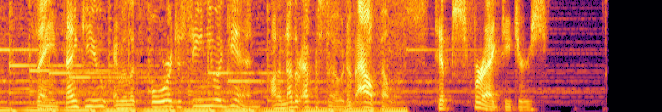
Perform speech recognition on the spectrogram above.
saying thank you, and we look forward to seeing you again on another episode of Owl Pellets Tips for Ag Teachers.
